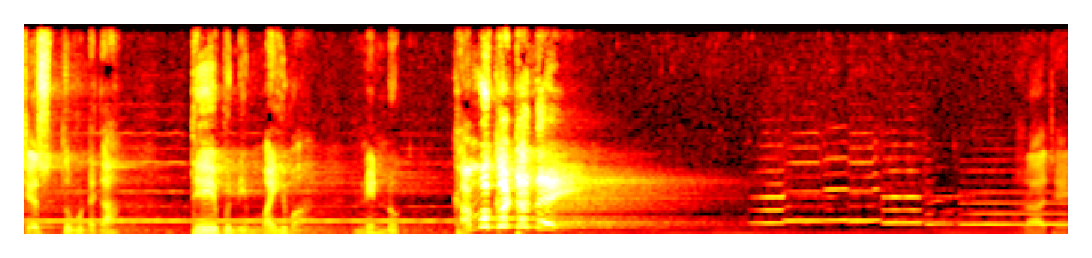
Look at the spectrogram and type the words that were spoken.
చేస్తూ ఉండగా దేవుని మహిమ నిన్ను కమ్ముకుంటుంది. రాధే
